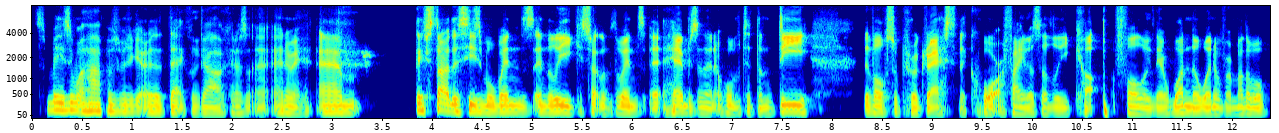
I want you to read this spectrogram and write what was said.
It's amazing what happens when you get rid of Declan Gallagher, isn't it? Anyway, um, they've started the season with wins in the league, certainly with wins at Hibs and then at home to Dundee. They've also progressed to the quarterfinals of the League Cup following their 1 0 win over Motherwell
